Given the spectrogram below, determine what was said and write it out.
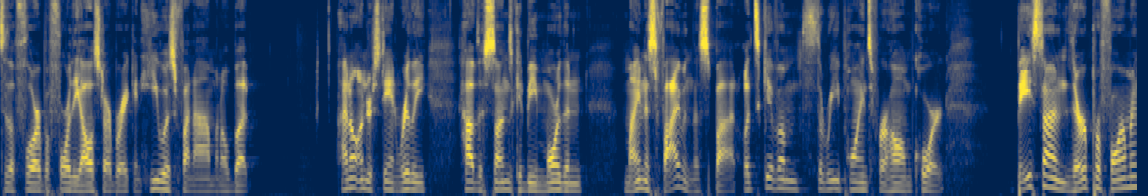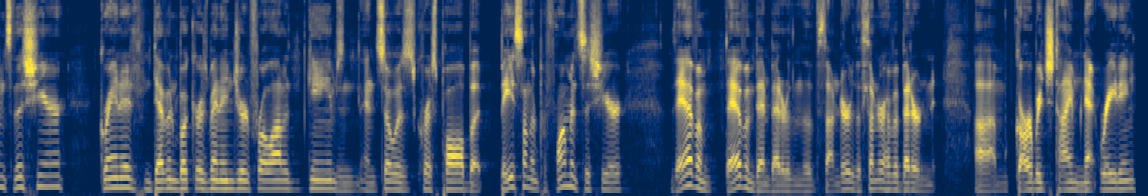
to the floor before the All Star break, and he was phenomenal. But I don't understand really how the Suns could be more than minus five in this spot. Let's give them three points for home court. Based on their performance this year, granted, Devin Booker has been injured for a lot of games, and, and so is Chris Paul, but based on their performance this year, they haven't they haven't been better than the Thunder. The Thunder have a better um, garbage time net rating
